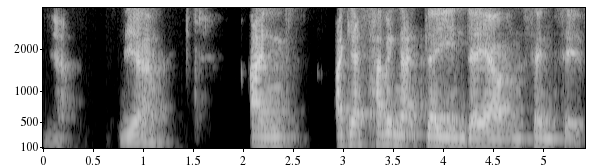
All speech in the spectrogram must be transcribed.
Yeah, yeah, and I guess having that day in, day out incentive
